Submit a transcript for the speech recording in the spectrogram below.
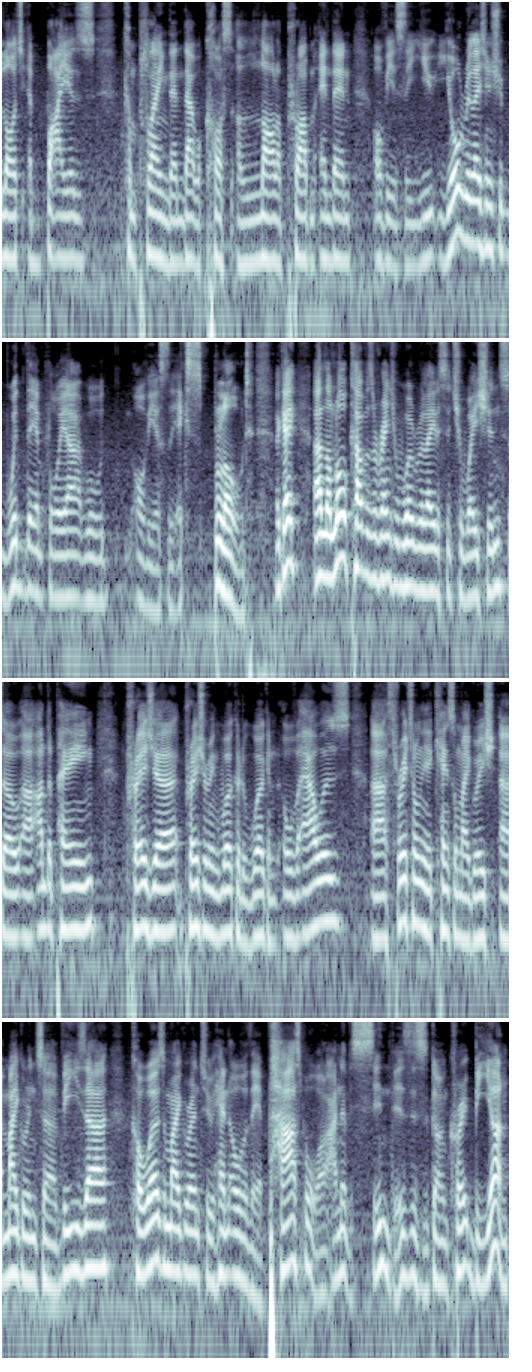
lodge a buyer's complaint then that will cause a lot of problem. And then obviously you your relationship with the employer will obviously explode. Okay, uh, the law covers a range of work-related situations, so uh, underpaying, pressure, pressuring worker to work in over hours, uh, threatening to cancel migration, uh, migrants' uh, visa, coerce a migrant to hand over their passport. Well, I never seen this. This is going crazy beyond.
